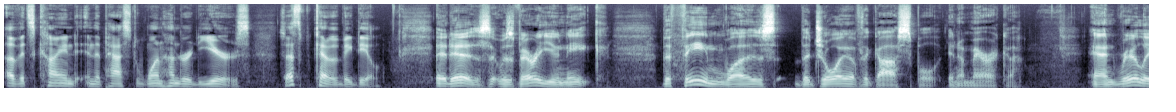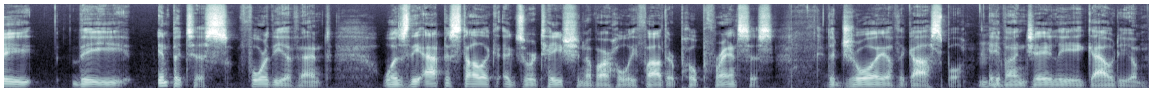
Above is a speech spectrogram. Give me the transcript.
of its kind in the past 100 years. So that's kind of a big deal. It is. It was very unique. The theme was the joy of the gospel in America. And really, the impetus for the event was the apostolic exhortation of our Holy Father, Pope Francis, the joy of the gospel, mm-hmm. Evangelii Gaudium.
